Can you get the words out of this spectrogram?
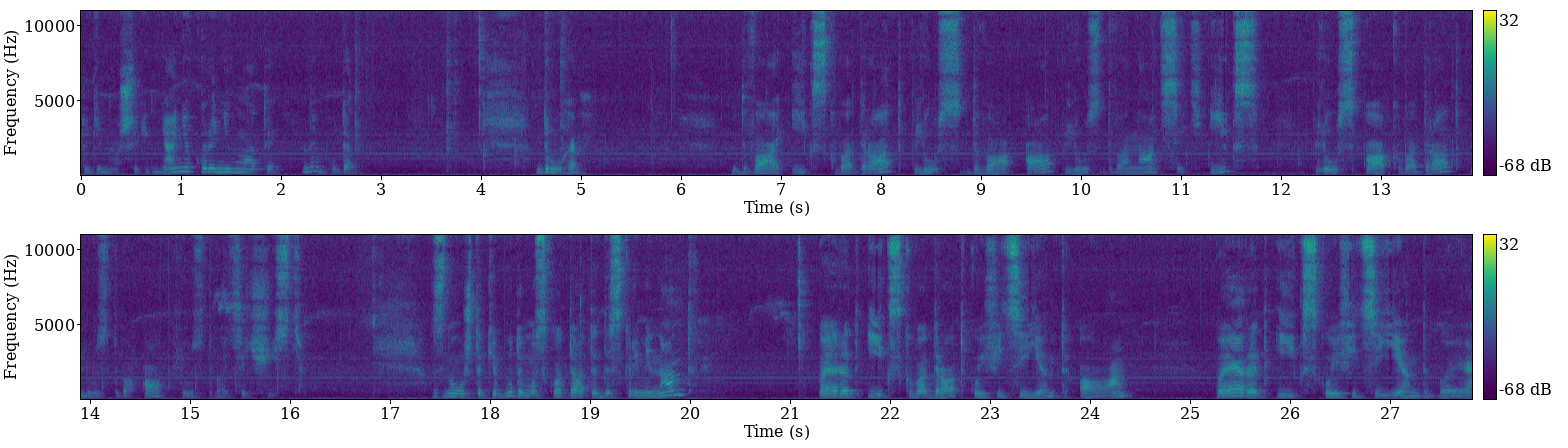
Тоді наше рівняння коренів мати не буде. Друге. 2х квадрат плюс 2а плюс 12х плюс а квадрат плюс 2а плюс 26. Знову ж таки, будемо складати дискримінант перед х квадрат коефіцієнт а, перед х коефіцієнт b,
